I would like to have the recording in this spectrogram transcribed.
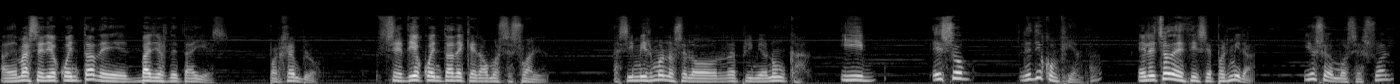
Además se dio cuenta de varios detalles. Por ejemplo, se dio cuenta de que era homosexual. Asimismo no se lo reprimió nunca. Y eso le dio confianza. El hecho de decirse, pues mira, yo soy homosexual.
